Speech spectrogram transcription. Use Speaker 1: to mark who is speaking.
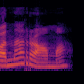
Speaker 1: панорама.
